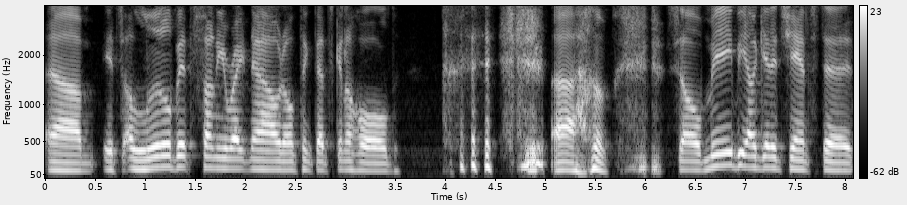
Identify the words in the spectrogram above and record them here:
Um it's a little bit sunny right now. I don't think that's gonna hold. um, so maybe I'll get a chance to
